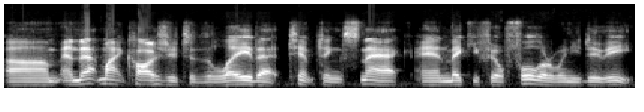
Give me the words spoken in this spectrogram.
Um, and that might cause you to delay that tempting snack and make you feel fuller when you do eat.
